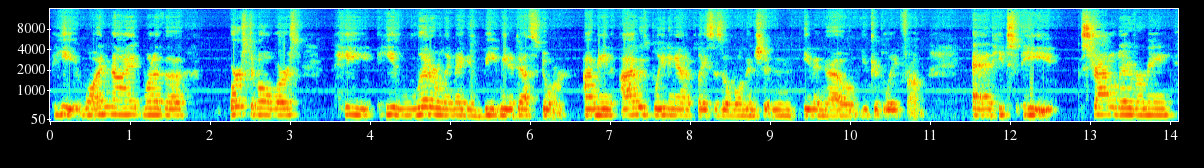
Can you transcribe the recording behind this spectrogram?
He one night, one of the worst of all worst, he he literally Megan beat me to death's door. I mean, I was bleeding out of places a woman shouldn't even know you could bleed from, and he he straddled over me.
